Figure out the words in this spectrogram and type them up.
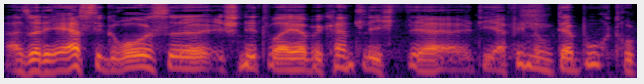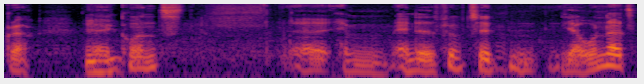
Also der erste große Schnitt war ja bekanntlich der, die Erfindung der Buchdruckerkunst mhm. äh, im Ende des 15. Jahrhunderts.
